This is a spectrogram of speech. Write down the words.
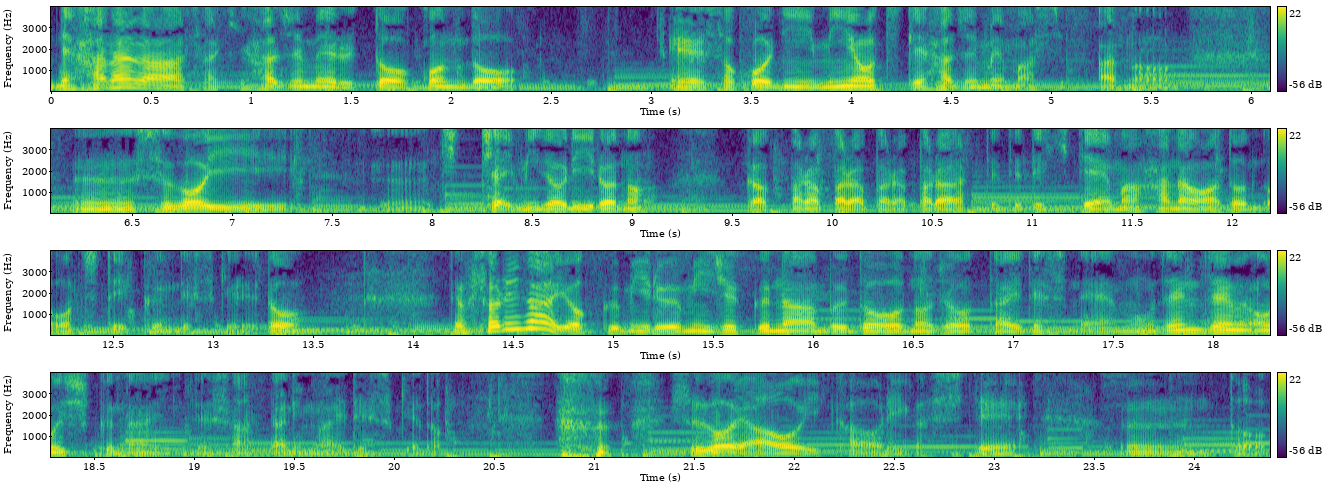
で、花が咲き始めると、今度、えー、そこに実をつけ始めます。あの、うん、すごい、うん、ちっちゃい緑色のがパラパラパラパラって出てきて、まあ、花はどんどん落ちていくんですけれど、でそれがよく見る未熟なブドウの状態ですね。もう全然美味しくないです。当たり前ですけど。すごい青い香りがして、うんと、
